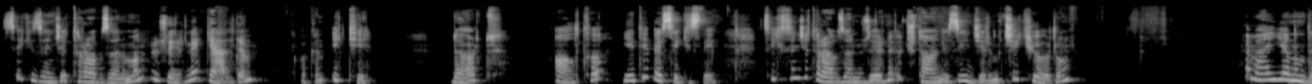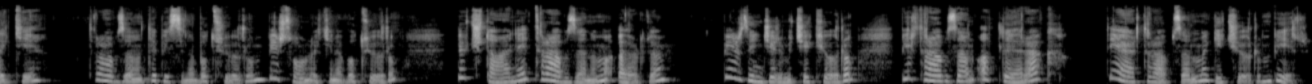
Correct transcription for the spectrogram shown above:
Sekizinci trabzanımın üzerine geldim. Bakın iki, dört, altı, yedi ve sekizdeyim. Sekizinci trabzanın üzerine üç tane zincirimi çekiyorum. Hemen yanındaki trabzanın tepesine batıyorum. Bir sonrakine batıyorum. 3 tane trabzanımı ördüm. Bir zincirimi çekiyorum. Bir trabzan atlayarak diğer trabzanıma geçiyorum. 1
